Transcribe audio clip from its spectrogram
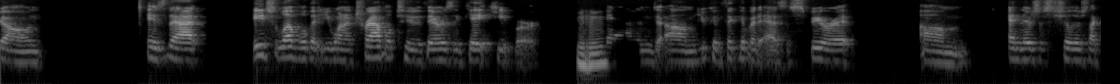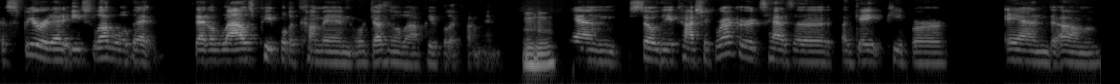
shown is that each level that you want to travel to there's a gatekeeper mm-hmm. and um, you can think of it as a spirit um, and there's a so there's like a spirit at each level that that allows people to come in or doesn't allow people to come in Mm-hmm. And so the Akashic Records has a, a gatekeeper, and um,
